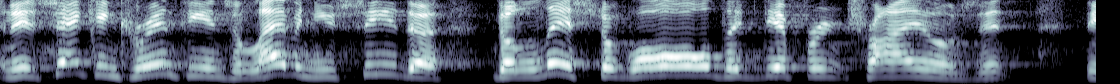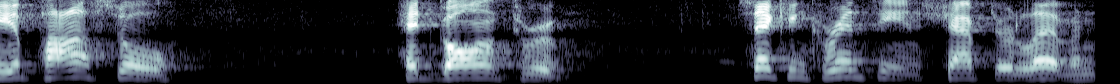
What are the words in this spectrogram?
And in 2 Corinthians 11, you see the, the list of all the different trials that the apostle had gone through. 2 Corinthians chapter 11.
